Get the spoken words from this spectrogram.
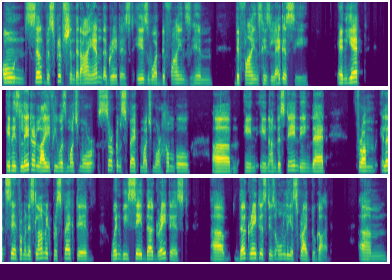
own self-description that I am the greatest is what defines him, defines his legacy. And yet, in his later life, he was much more circumspect, much more humble um, in in understanding that from let's say from an Islamic perspective, when we say the greatest, uh, the greatest is only ascribed to God. Um,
